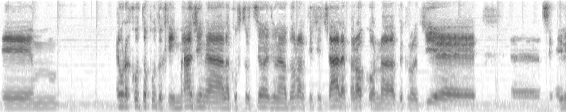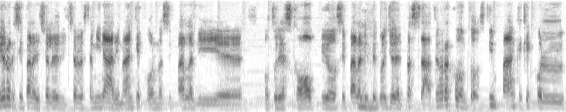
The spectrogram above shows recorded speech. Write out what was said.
E, ehm, è un racconto appunto che immagina la costruzione di una donna artificiale, però con tecnologie. Eh, è vero che si parla di cellule, di cellule staminali, ma anche con, si parla di eh, motori a scoppio, si parla mm. di tecnologie del passato. È un racconto steampunk che con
